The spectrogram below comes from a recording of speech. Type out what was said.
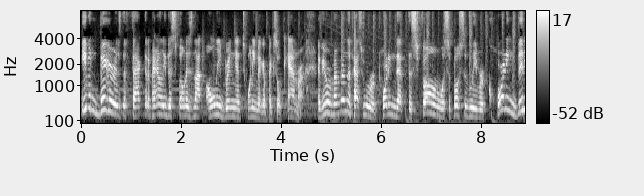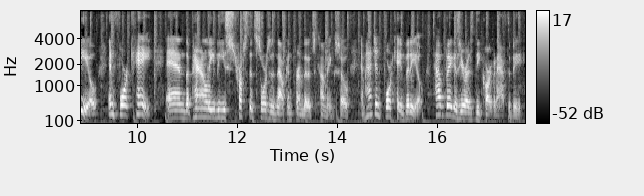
even bigger is the fact that apparently this phone is not only bringing a 20 megapixel camera. If you remember in the past, we were reporting that this phone was supposedly recording video in 4K, and apparently these trusted sources now confirm that it's coming. So imagine 4K video. How big is your SD card going to have to be?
